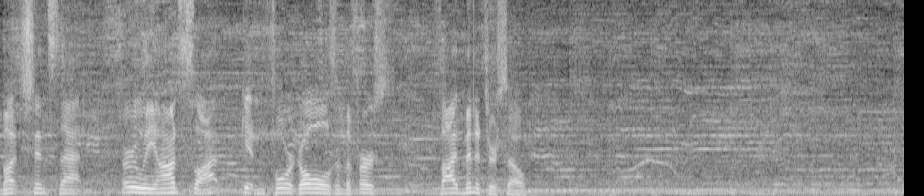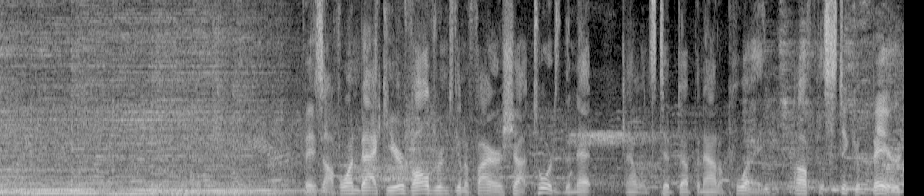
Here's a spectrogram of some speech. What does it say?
much since that early onslaught, getting four goals in the first five minutes or so. Face off one back here. Valdrin's going to fire a shot towards the net. That one's tipped up and out of play. Off the stick of Baird.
